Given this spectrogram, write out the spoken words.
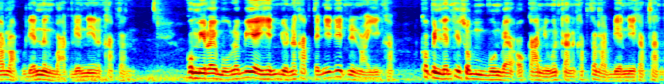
สำหรับเหรียญหนึ่งบาทเหรียญนี้นะครับท่านก็มีรอยบุบระเบี้ยเห็นอยู่นะครับ แต่นิดๆหน่อยๆเองครับก็เป็นเหรียญที่สมบูรณ์แบบเอาการอยู่เหมือนกันนะครับสำหรับเหรียญนี้ครับท่าน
